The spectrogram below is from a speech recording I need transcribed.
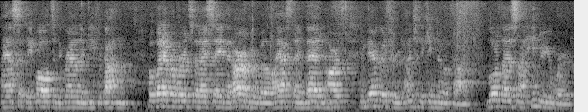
I ask that they fall to the ground and be forgotten. But whatever words that I say that are of your will, I ask that embed in hearts and bear good fruit unto the kingdom of God. Lord, let us not hinder your word,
